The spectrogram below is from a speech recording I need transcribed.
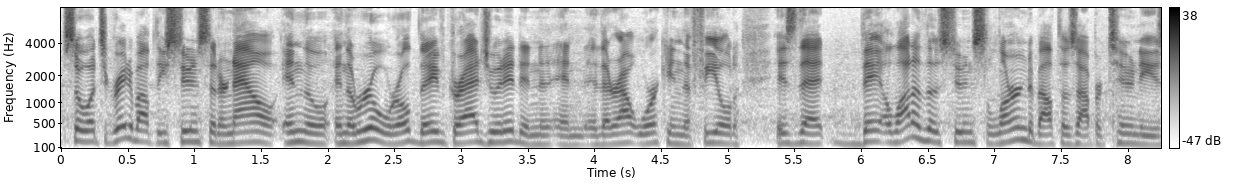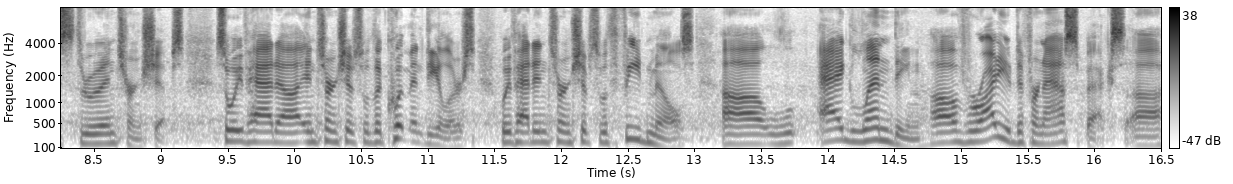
So what's great about these students that are now in the in the real world, they've graduated and, and they're out working in the field, is that they a lot of those students learned about those opportunities through internships. So we've had uh, internships with equipment dealers, we've had internships with feed mills, uh, ag lending, a variety of different aspects. Uh,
